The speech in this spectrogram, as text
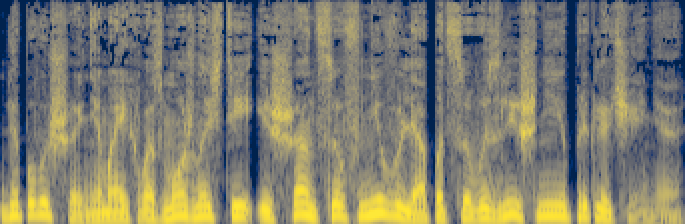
для повышения моих возможностей и шансов не вляпаться в излишние приключения.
